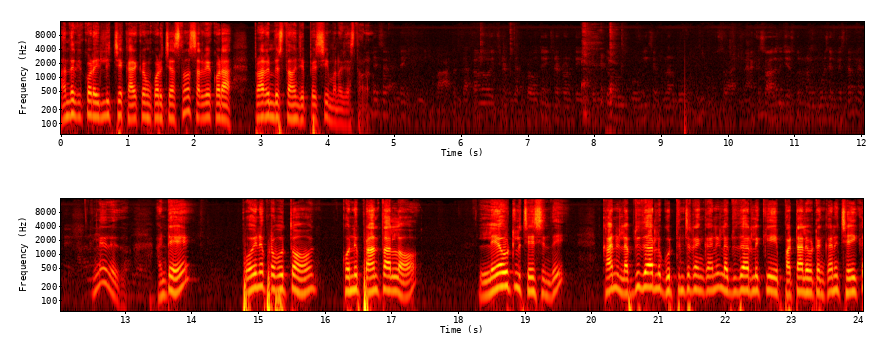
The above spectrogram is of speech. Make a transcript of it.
అందరికీ కూడా ఇల్లు ఇచ్చే కార్యక్రమం కూడా చేస్తున్నాం. సర్వే కూడా ప్రారంభిస్తామని చెప్పేసి మనం చేస్తాం లేదు లేదు. అంటే పోయిన ప్రభుత్వం కొన్ని ప్రాంతాల్లో లేఅవుట్లు చేసింది. కానీ లబ్ధిదారులు గుర్తించడం కానీ లబ్ధిదారులకి పట్టాలు ఇవ్వటం కానీ చేయక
